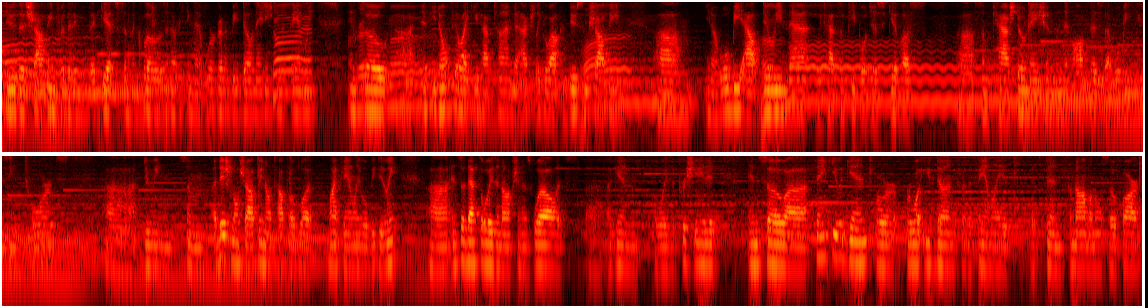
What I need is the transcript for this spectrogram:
do the shopping for the, the gifts and the clothes and everything that we're going to be donating to the family. And so, uh, if you don't feel like you have time to actually go out and do some shopping, um, you know, we'll be out doing that. We've had some people just give us uh, some cash donations in the office that we'll be using towards uh, doing some additional shopping on top of what my family will be doing. Uh, and so that's always an option as well. It's, uh, again, always appreciated. And so uh, thank you again for, for what you've done for the family. It's, it's been phenomenal so far.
